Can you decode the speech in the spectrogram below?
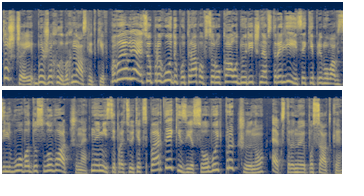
та ще й без жахливих наслідків. Виявляється, у пригоду потрапив 41-річний австралієць, який прямував зі Львова до Словаччини. На місці працюють експерти, які з'ясовують причину екстреної посадки.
